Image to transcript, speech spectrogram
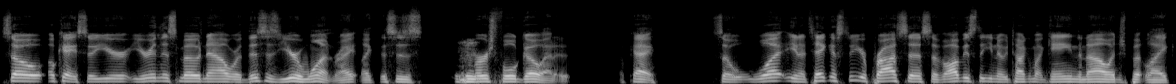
So okay so you're you're in this mode now where this is year one right? Like this is the Mhm. first full go at it. Okay so what you know take us through your process of obviously you know talking about gaining the knowledge but like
